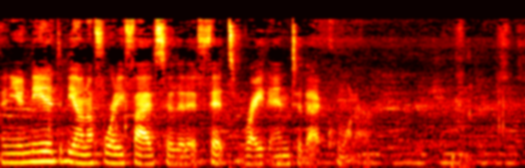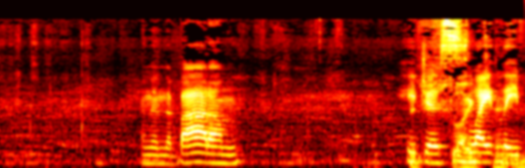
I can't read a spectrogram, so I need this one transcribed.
And you need it to be on a 45 so that it fits right into that corner. And then the bottom, he It's just slight slightly bend.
